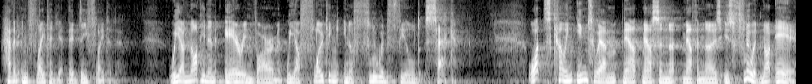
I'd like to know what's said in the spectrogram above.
haven't inflated yet, they're deflated. We are not in an air environment, we are floating in a fluid filled sac. What's going into our mouth and nose is fluid, not air.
